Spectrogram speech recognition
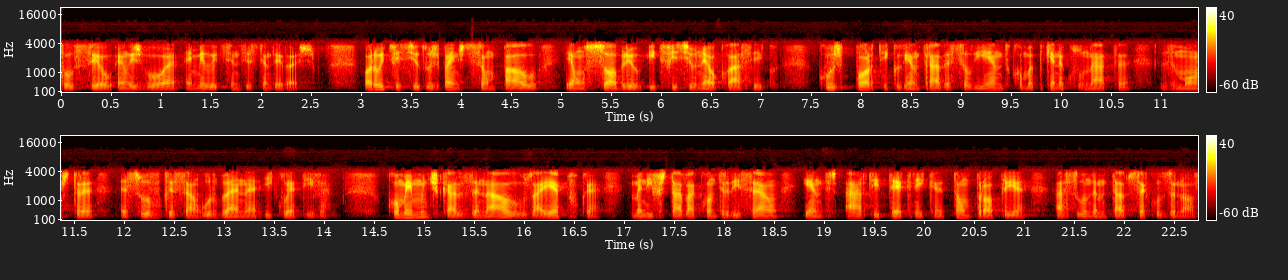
faleceu em Lisboa em 1872. Ora, o edifício dos Banhos de São Paulo é um sóbrio edifício neoclássico, cujo pórtico de entrada saliente com uma pequena colunata demonstra a sua vocação urbana e coletiva. Como em muitos casos análogos à época, manifestava a contradição entre arte e técnica tão própria à segunda metade do século XIX,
